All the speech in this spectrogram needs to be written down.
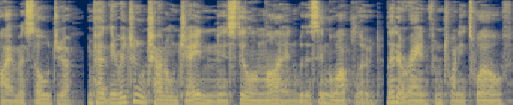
I am a soldier. In fact, the original channel Jeydon is still online with a single upload, Let It Rain from 2012.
